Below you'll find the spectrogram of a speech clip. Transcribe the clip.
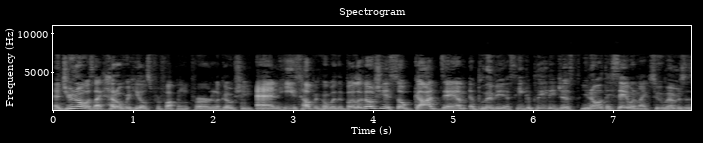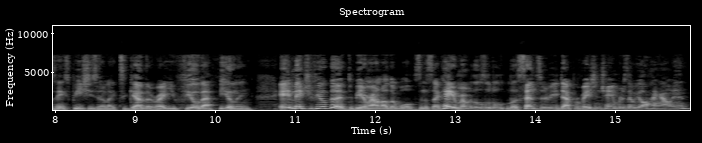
and Juno is like head over heels for fucking for Legoshi, and he's helping her with it. But Legoshi is so goddamn oblivious. He completely just, you know what they say when like two members of the same species are like together, right? You feel that feeling. It makes you feel good to be around other wolves, and it's like, hey, remember those little the sensory deprivation chambers that we all hang out in?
